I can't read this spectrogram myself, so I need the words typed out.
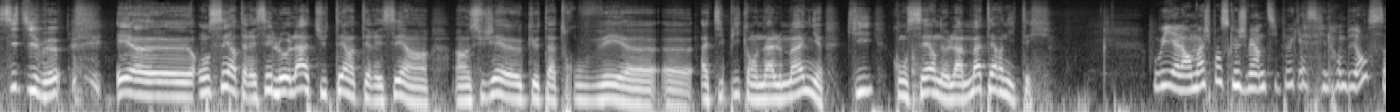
si tu veux. Et euh, on s'est intéressé, Lola, tu t'es intéressé à un, à un sujet euh, que tu as trouvé euh, euh, atypique en Allemagne qui concerne la maternité. Oui, alors moi je pense que je vais un petit peu casser l'ambiance.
